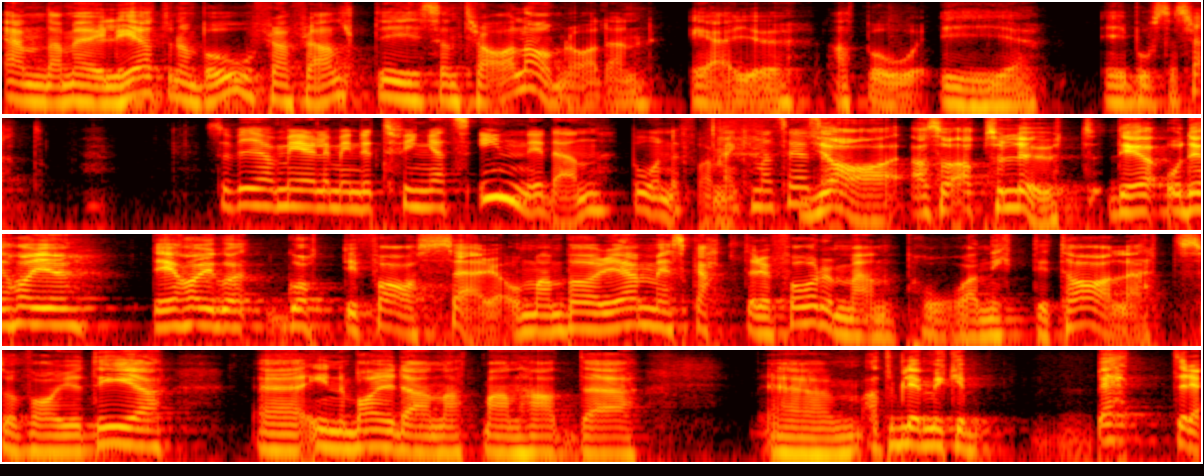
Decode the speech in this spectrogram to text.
enda möjligheten att bo framförallt i centrala områden är ju att bo i, i bostadsrätt. Så vi har mer eller mindre tvingats in i den boendeformen, kan man säga så? Ja, alltså absolut. Det, och det har ju det har ju gått i faser. Om man börjar med skattereformen på 90-talet så var ju det, eh, innebar ju den att man hade, eh, att det blev mycket bättre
